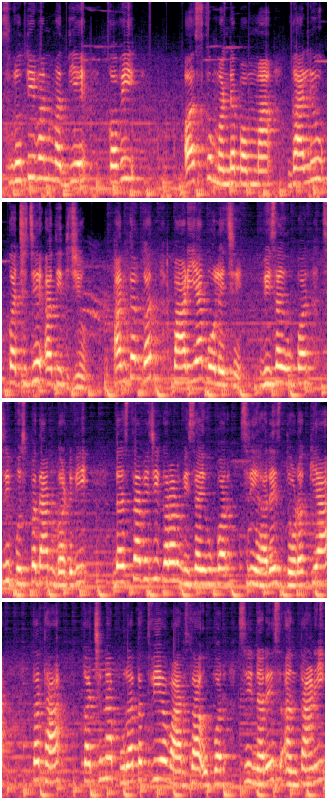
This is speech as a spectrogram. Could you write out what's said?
સ્મૃતિવન મધ્યે કવિ અસ્ક મંડપમમાં ગાલ્યું કચ્છ જે અતિથિજીવ અંતર્ગત ભાડિયા બોલે છે, વિષય ઉપર શ્રી પુષ્પદાન ગઢવી, દસ્તાવેજીકરણ વિષય ઉપર શ્રી હરેશ ધોળકિયા તથા કચ્છના પુરાતત્વીય વારસા ઉપર શ્રી નરેશ અંતાણી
